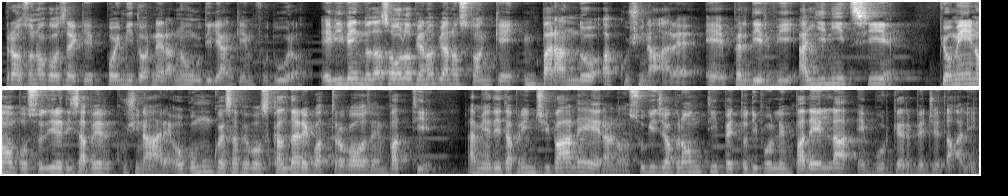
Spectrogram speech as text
però sono cose che poi mi torneranno utili anche in futuro. E vivendo da solo piano piano sto anche imparando a cucinare. E per dirvi agli inizi più o meno posso dire di saper cucinare o comunque sapevo scaldare quattro cose, infatti la mia dieta principale erano sughi già pronti, petto di pollo in padella e burger vegetali.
